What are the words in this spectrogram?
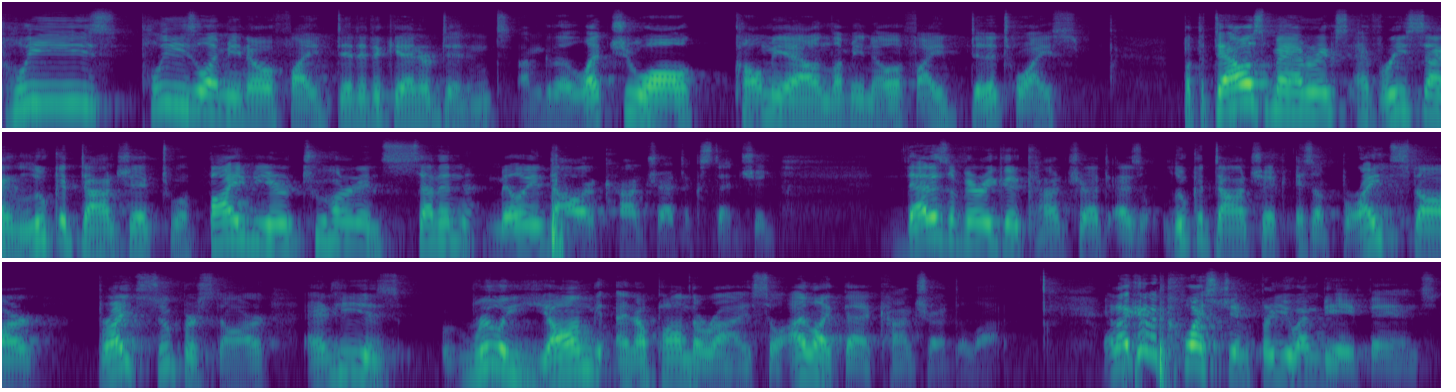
please, please let me know if I did it again or didn't. I'm going to let you all call me out and let me know if I did it twice. But the Dallas Mavericks have re signed Luka Doncic to a five year, $207 million contract extension. That is a very good contract as Luka Doncic is a bright star, bright superstar, and he is really young and up on the rise. So I like that contract a lot. And I got a question for you NBA fans.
